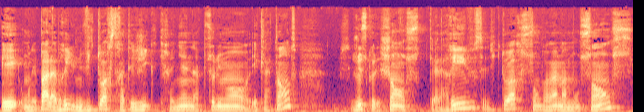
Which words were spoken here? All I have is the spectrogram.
et on n'est pas à l'abri d'une victoire stratégique ukrainienne absolument éclatante. C'est juste que les chances qu'elle arrive, cette victoire, sont quand même, à mon sens,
